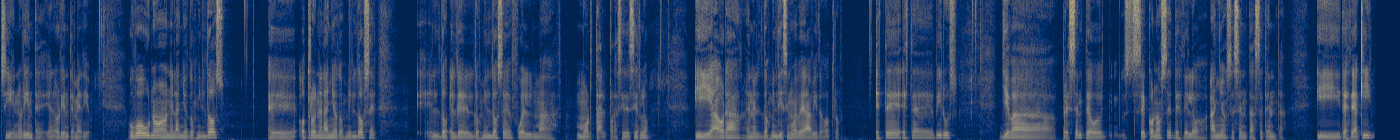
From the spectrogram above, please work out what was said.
sí, en Oriente, en Oriente Medio. Hubo uno en el año 2002, eh, otro en el año 2012. El, el, del 2012 fue el más mortal, por así decirlo. Y ahora en el 2019 ha habido otro. Este, este virus lleva presente o se conoce desde los años 60-70. Y desde aquí,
